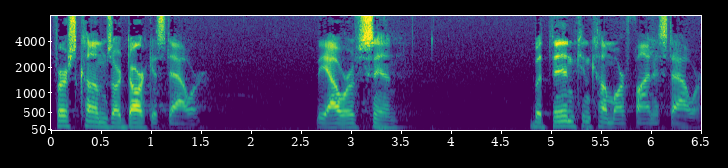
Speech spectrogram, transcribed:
First comes our darkest hour, the hour of sin. But then can come our finest hour,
